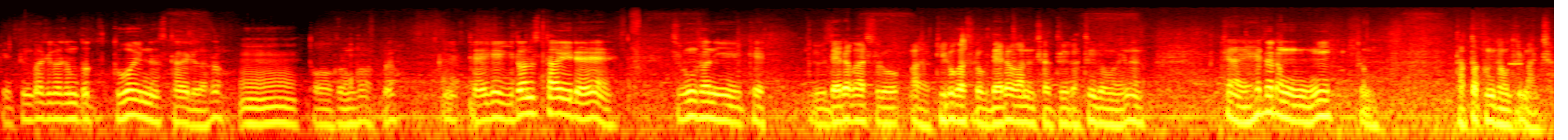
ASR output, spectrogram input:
이게 등받이가 좀 더 누워 있는 스타일이라서 음, 더 그런 것 같고요. 이 되게 이런 스타일의 지붕선이 이렇게 내려갈수록 아, 뒤로 갈수록 내려가는 차들 같은 경우에는 특히나 이 헤드룸이 좀 답답한 경우들이 많죠.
